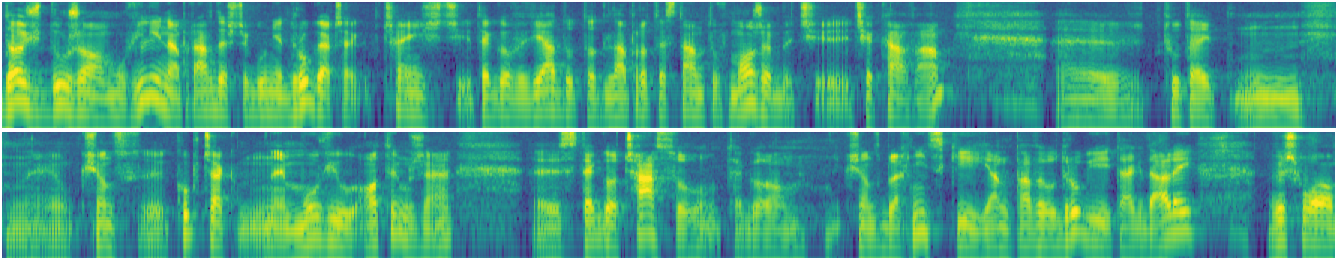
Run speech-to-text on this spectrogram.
dość dużo mówili. Naprawdę, szczególnie druga część tego wywiadu to dla protestantów może być y, ciekawa. E, tutaj mm, ksiądz Kupczak mówił o tym, że e, z tego czasu, tego ksiądz Blachnicki, Jan Paweł II i tak dalej, wyszło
